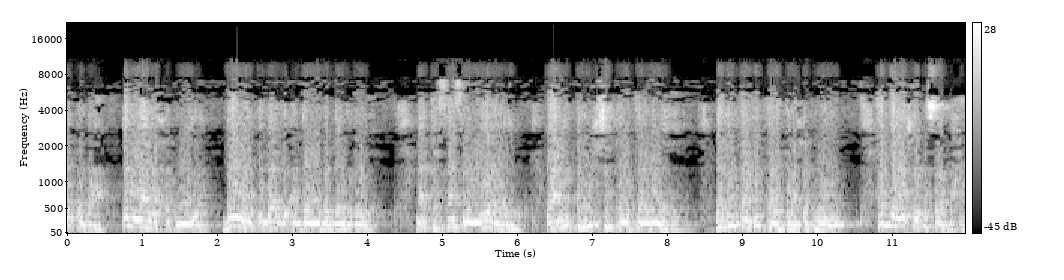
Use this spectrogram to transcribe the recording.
yuqdaa ilaa la xukmiyo bayna alcibaadi addoommada baynkooda marka saas la yeelaayo waa marka maxsharka la taagan yahay waa intaan dad kale kala xukminin hadda wixii u soo baxa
